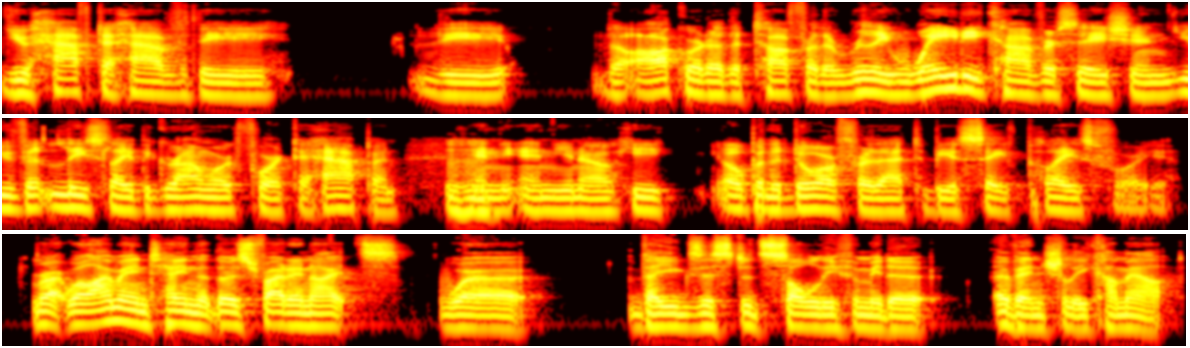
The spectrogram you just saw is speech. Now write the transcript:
you have to have the the the awkward or the tough or the really weighty conversation you've at least laid the groundwork for it to happen Mm-hmm. and and you know he opened the door for that to be a safe place for you Right. Well, I maintain that those Friday nights were they existed solely for me to eventually come out.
